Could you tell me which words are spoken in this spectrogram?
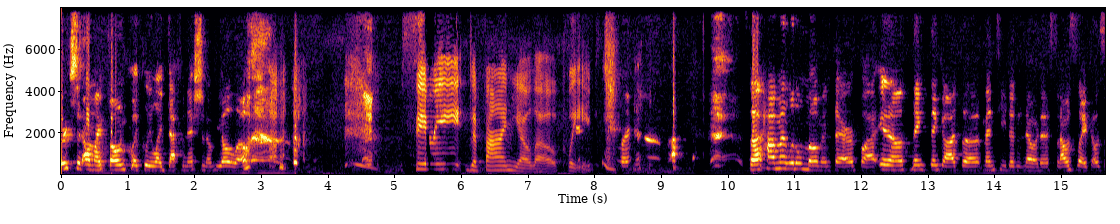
searched it on my phone quickly, like definition of YOLO. Siri, define YOLO, please. So I had my little moment there, but you know, thank thank God the mentee didn't notice, and I was like, I was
